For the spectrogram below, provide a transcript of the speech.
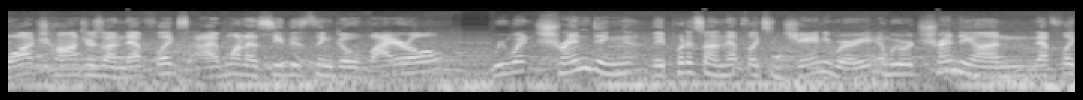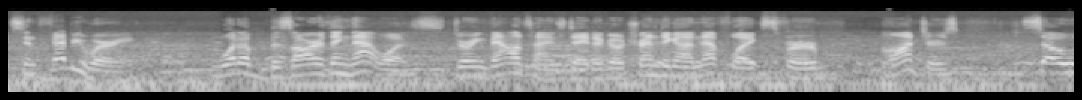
watch Haunters on Netflix. I want to see this thing go viral. We went trending. They put us on Netflix in January, and we were trending on Netflix in February. What a bizarre thing that was during Valentine's Day to go trending on Netflix for Haunters. So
